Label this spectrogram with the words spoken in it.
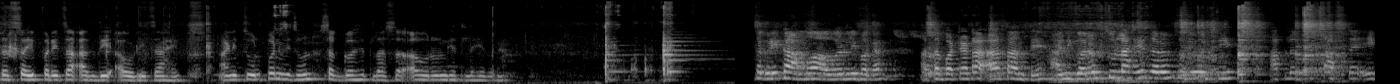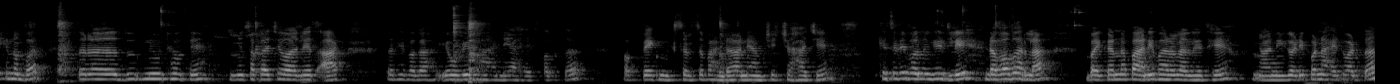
तर सईपरीचा अगदी आवडीचा आहे. आणि चूल पण विझवून सगळं घेतलं असं आवरून घेतलं हे बघा. सगळी कामं आवरली बघा. आता बटाटा आत आणते. आणि गरम चूल आहे. गरम चुलीवरती आपलं दूध तापतंय एक नंबर. तर दूध नेऊन ठेवते. मी सकाळचे वाजलेत आठ. तर हे बघा एवढी भांडी आहेत फक्त. फक्त एक मिक्सरचं भांडं आणि आमची चहाचे खिचडी बनवून घेतली. डबा भरला. बायकांना पाणी भरायला लागलेत हे. आणि गडी पण आहेत वाटतं.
